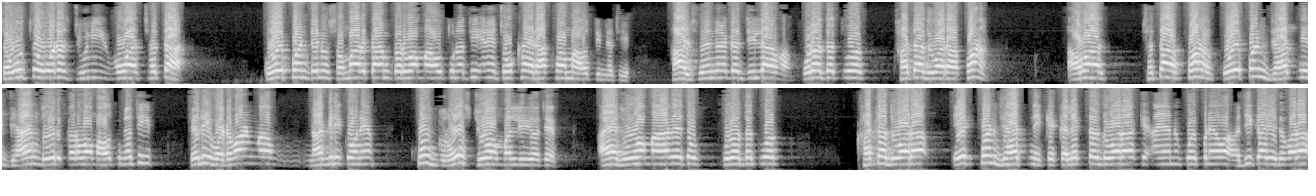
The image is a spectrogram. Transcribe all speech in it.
ચૌદસો વર્ષ જૂની હોવા છતાં કોઈ પણ તેનું સમારકામ કરવામાં આવતું નથી અને ચોખ્ખાઈ રાખવામાં આવતી નથી. હાલ સુરેન્દ્રનગર જિલ્લામાં પુરાતત્વ ખાતા દ્વારા પણ આવા છતાં પણ કોઈ પણ જાતની ધ્યાન દોર કરવામાં આવતું નથી. તેથી વઢવાણમાં નાગરિકોને ખૂબ રોષ જોવા મળી રહ્યો છે. અહીંયા જોવામાં આવે તો પુરાતત્વ ખાતા દ્વારા એક પણ જાતની કે કલેક્ટર દ્વારા કે અહીંયાના કોઈ પણ એવા અધિકારી દ્વારા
